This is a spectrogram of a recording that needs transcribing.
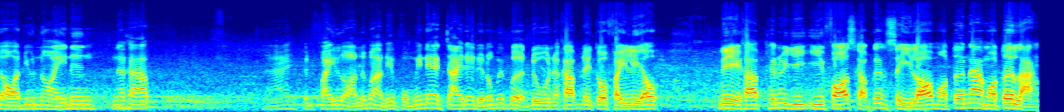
หลอดอยู่หน่อยนึงนะครับนะเป็นไฟหลอดหรือเปล่าเดี๋ยวผมไม่แน่ใจนะเดี๋ยวต้องไปเปิดดูนะครับ ในตัวไฟเลี้ยว นี่ครับ เทคโนโลยี e-force ขับเคลื่อน 4 ล้อ มอเตอร์หน้า มอเตอร์หลัง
